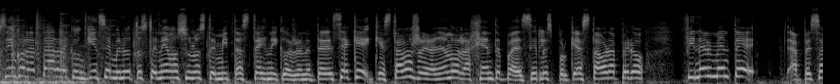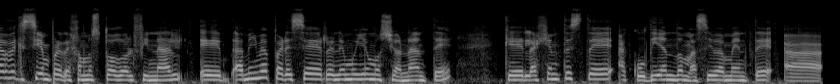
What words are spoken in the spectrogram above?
Cinco de la tarde con 15 minutos teníamos unos temitas técnicos, René. Te decía que, que estabas regañando a la gente para decirles por qué hasta ahora, pero finalmente, a pesar de que siempre dejamos todo al final, eh, a mí me parece, René, muy emocionante que la gente esté acudiendo masivamente a,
